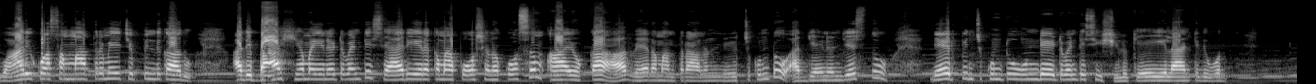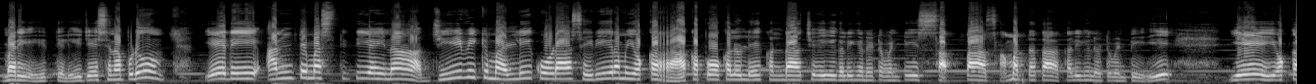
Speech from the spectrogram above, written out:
వారి కోసం మాత్రమే చెప్పింది కాదు. అది బాహ్య బాహ్యమైనటువంటి శారీరకమ పోషణ కోసం ఆ యొక్క వేద మంత్రాలను నేర్చుకుంటూ అధ్యయనం చేస్తూ నేర్పించుకుంటూ ఉండేటువంటి శిష్యులకే ఇలాంటిది మరి తెలియజేసినప్పుడు ఏది అంతిమ స్థితి అయినా జీవికి మళ్ళీ కూడా శరీరం యొక్క రాకపోకలు లేకుండా చేయగలిగినటువంటి సత్తా సమర్థత కలిగినటువంటి ఏ యొక్క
